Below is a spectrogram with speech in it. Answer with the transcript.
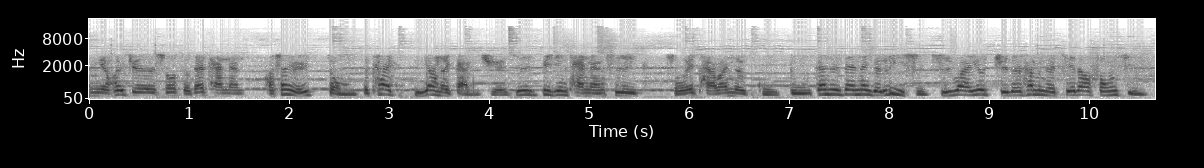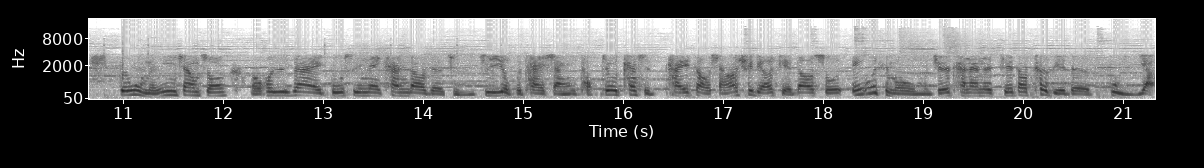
你也会觉得说，走在台南好像有一种不太一样的感觉，就是毕竟台。台南是所谓台湾的古都，但是在那个历史之外，又觉得他们的街道风景跟我们印象中，呃，或者在都市内看到的景致又不太相同，就开始拍照，想要去了解到说，哎，为什么我们觉得台南的街道特别的不一样？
